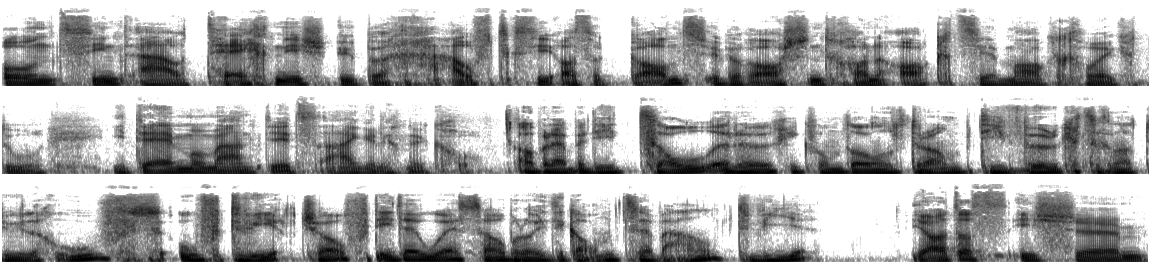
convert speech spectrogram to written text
und sind auch technisch überkauft gewesen. Also ganz überraschend kann eine Aktienmarktkorrektur in dem Moment jetzt eigentlich nicht kommen. Aber eben die Zollerhöhung von Donald Trump, die wirkt sich natürlich auf, auf die Wirtschaft in den USA, aber auch in der ganzen Welt. Wie? Ja, das ist ähm,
